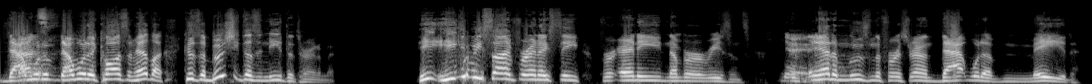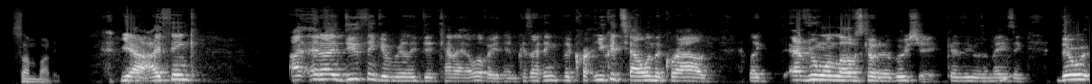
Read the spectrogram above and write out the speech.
that would have that would have caused some headline because Ibushi doesn't need the tournament. He he can be signed for NXT for any number of reasons. yeah, if yeah, they had him lose in the first round, that would have made somebody. Yeah, I think, I, and I do think it really did kind of elevate him because I think the you could tell in the crowd, like everyone loves Kota Ibushi because he was amazing. There, were,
